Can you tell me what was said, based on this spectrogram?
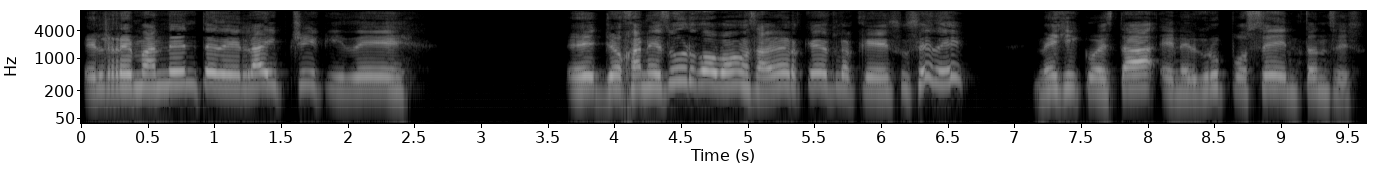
el remanente de Leipzig y de eh, Johannesburgo, vamos a ver qué es lo que sucede. México está en el grupo C, entonces.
